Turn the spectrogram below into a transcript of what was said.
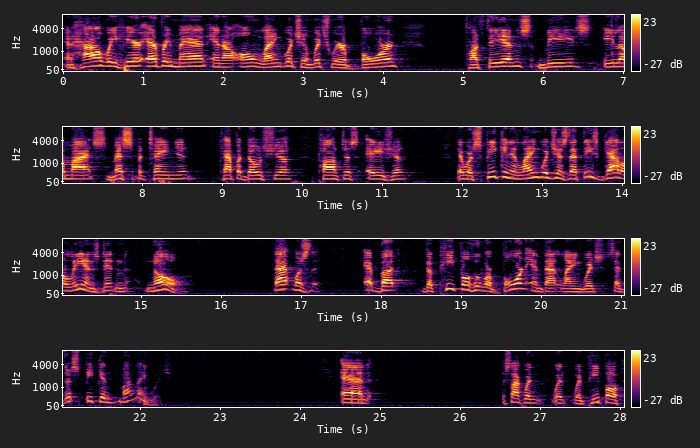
and how we hear every man in our own language in which we are born Parthians, Medes, Elamites, Mesopotamia, Cappadocia, Pontus, Asia. They were speaking in languages that these Galileans didn't know. That was the, eh, but the people who were born in that language said, they're speaking my language. And it's like when, when, when, people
